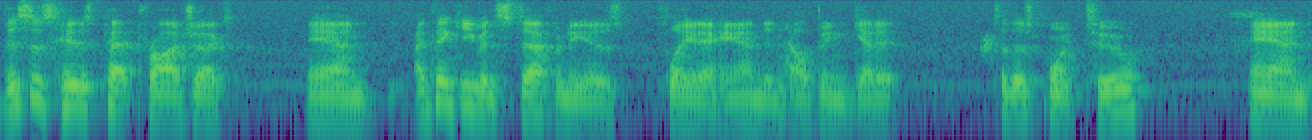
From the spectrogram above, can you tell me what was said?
This is his pet project, and I think even Stephanie has played a hand in helping get it to this point too. And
